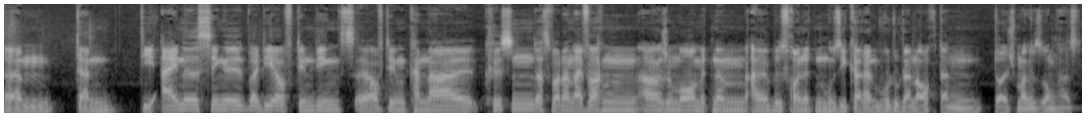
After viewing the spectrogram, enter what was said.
Ähm, dann die eine Single bei dir auf dem Dings, äh, auf dem Kanal Küssen, das war dann einfach ein Arrangement mit einem äh, befreundeten Musiker, dann, wo du dann auch dann Deutsch mal gesungen hast.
